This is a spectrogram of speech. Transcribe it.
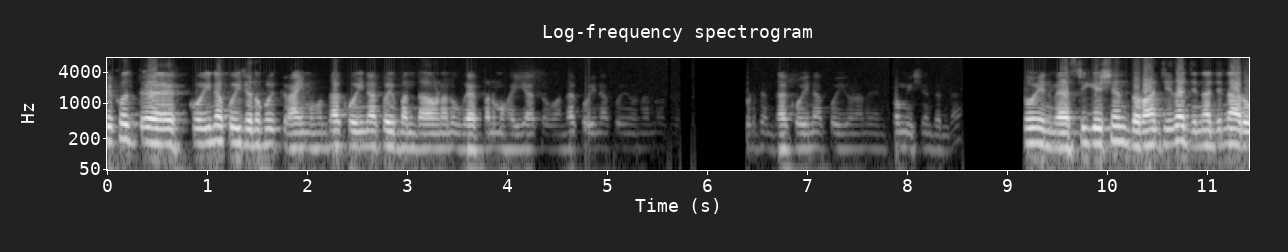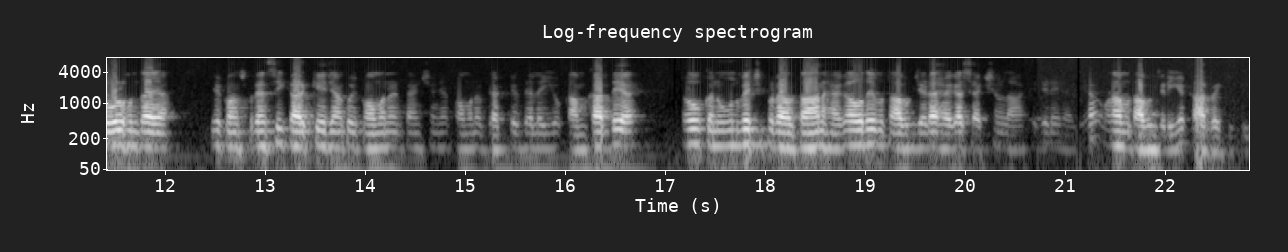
ਦੇਖੋ, ਅਹ, ਕੋਈ ਨਾ ਕੋਈ ਜਦੋਂ ਕੋਈ ਕ੍ਰਾਈਮ ਹੁੰਦਾ, ਕੋਈ ਨਾ ਕੋਈ ਬੰਦਾ ਉਹਨਾਂ ਨੂੰ ਵੈਪਨ ਮੁਹੱਈਆ ਕਰਵਾਉਂਦਾ, ਕੋਈ ਨਾ ਕੋਈ ਉਹਨਾਂ ਨੂੰ ਸੁੱਟ ਦਿੰਦਾ, ਕੋਈ ਨਾ ਕੋਈ ਉਹਨਾਂ ਨੂੰ ਇਨਫੋਰਮੇਸ਼ਨ ਦਿੰਦਾ। ਸੋ ਇਨਵੈਸਟੀਗੇਸ਼ਨ ਦੌਰਾਨ ਜਿਹਦਾ ਜਿੰਨਾ ਜਿੰਨਾ ਰੋਲ ਹੁੰਦਾ ਆ ਇਹ ਕਨਸਪੀਰੈਂਸੀ ਕਰਕੇ ਜਾਂ ਕੋਈ ਕਾਮਨ ਇੰਟੈਂਸ਼ਨ ਜਾਂ ਕਾਮਨ ਆਬਜੈਕਟਿਵ ਦੇ ਲਈ ਉਹ ਕੰਮ ਕਰਦੇ ਆ, ਤਾਂ ਉਹ ਕਾਨੂੰਨ ਵਿੱਚ ਪ੍ਰਾਵਧਾਨ ਹੈਗਾ, ਉਹਦੇ ਮੁਤਾਬਕ ਜਿਹੜਾ ਹੈਗਾ ਸੈਕਸ਼ਨ ਲਾ ਕੇ ਜਿਹੜੇ ਹੈਗੇ ਆ, ਉਹਨਾਂ ਮੁਤਾਬਕ ਜਿਹੜੀ ਹੈ ਕਾਰਵਾਈ ਕੀਤੀ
